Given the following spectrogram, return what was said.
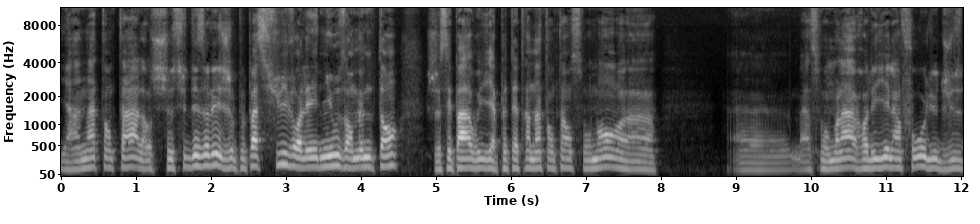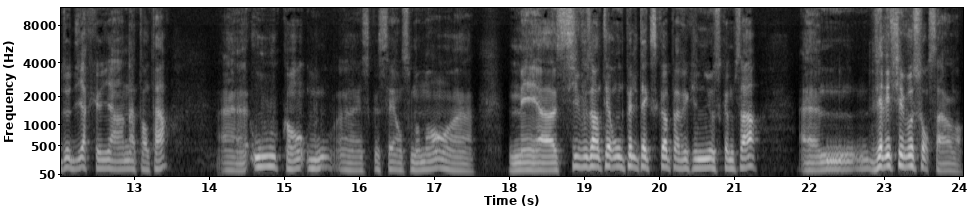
Il y a un attentat. Alors, je suis désolé, je ne peux pas suivre les news en même temps. Je ne sais pas, oui, il y a peut-être un attentat en ce moment. Euh, euh, à ce moment-là, relayer l'info au lieu de juste de dire qu'il y a un attentat. Euh, où, quand, où, est-ce que c'est en ce moment Mais si vous interrompez le Texcope avec une news comme ça, vérifiez vos sources hein.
